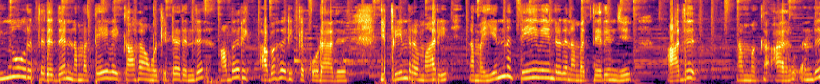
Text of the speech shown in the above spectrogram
இன்னொருத்தருது நம்ம தேவைக்காக அவங்க கிட்ட இருந்து அபரி அபகரிக்க கூடாது இப்படின்ற மாதிரி நம்ம என்ன தேவைன்றதை நம்ம தெரிஞ்சு அது நமக்கு அது வந்து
